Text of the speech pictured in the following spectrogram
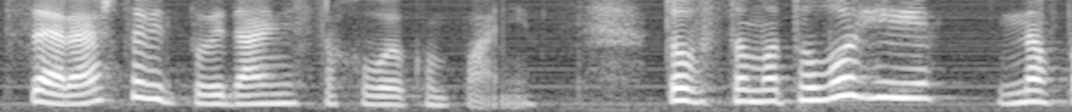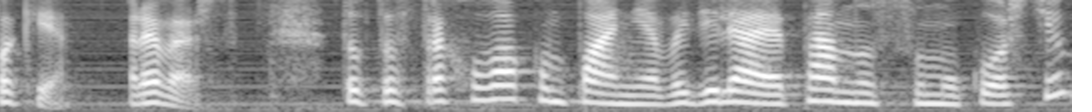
Все решта відповідальність страхової компанії. То в стоматології навпаки, реверс. Тобто страхова компанія виділяє певну суму коштів,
